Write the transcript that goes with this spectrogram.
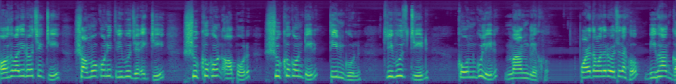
অথবাদি রয়েছে একটি সমকোণী ত্রিভুজের একটি সূক্ষ্মকোণ অপর সূক্ষ্মকোণটির তিন গুণ। ত্রিভুজটির কোণগুলির মান লেখো? পরে তোমাদের রয়েছে দেখো, বিভাগ গ।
